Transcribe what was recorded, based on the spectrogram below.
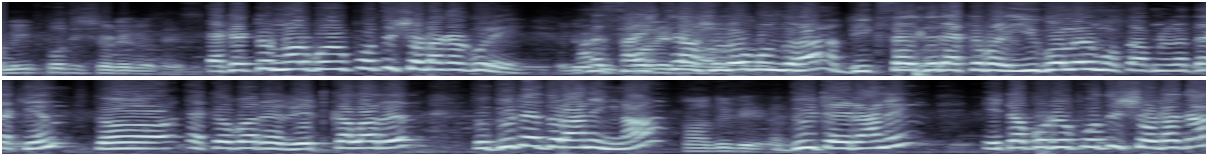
আমি পঁচিশশো টাকা চাইছি এক একটা নর বড় পঁচিশশো টাকা করে। মানে সাইজটা quality বন্ধুরা বিগ সাইজের একেবারে ইগলের মতো আপনারা দেখেন। তো একেবারে রেড কালারের তো দুইটাই তো রানিং না? দুইটাই দুইটাই রানিং এটা পড়বে পঁচিশশো টাকা।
